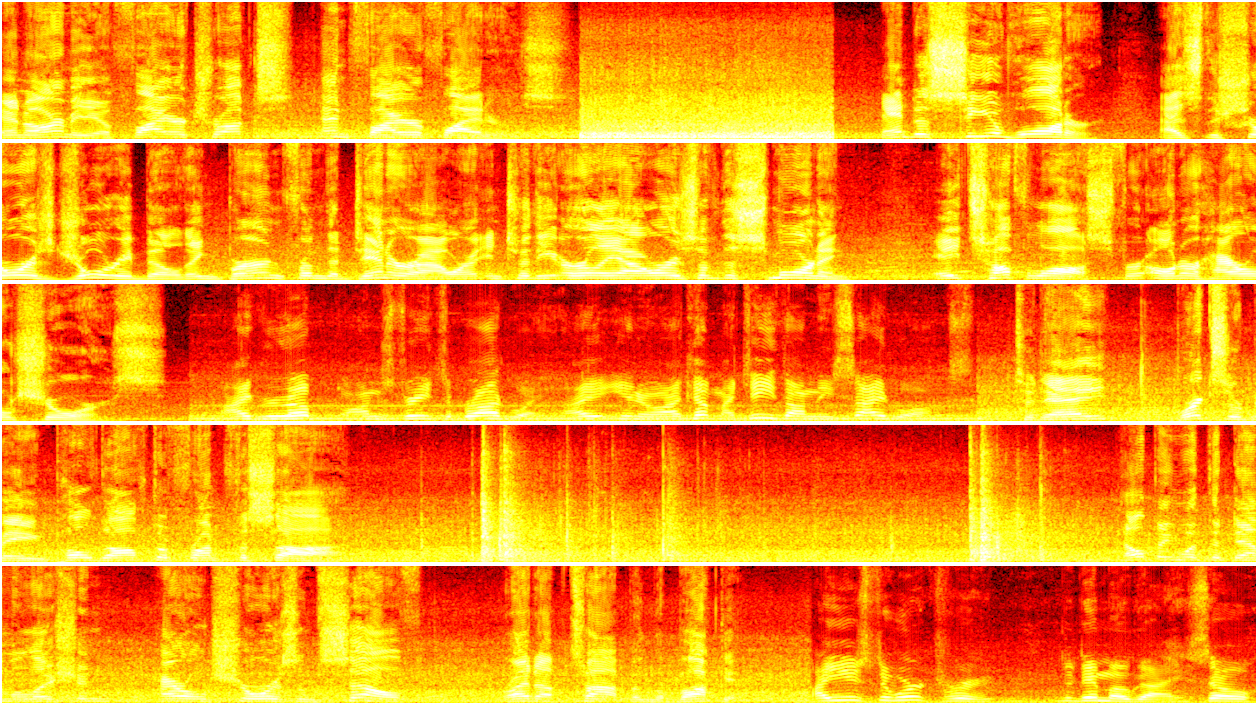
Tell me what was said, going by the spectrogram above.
an army of fire trucks and firefighters. And a sea of water as the Shores Jewelry Building burned from the dinner hour into the early hours of this morning. A tough loss for owner Harold Shores. I grew up on the streets of Broadway. I, you know, I cut my teeth on these sidewalks. Today, bricks are being pulled off the front facade. Helping with the demolition, Harold Shores himself, right up top in the bucket. I used to work for the demo guy, so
